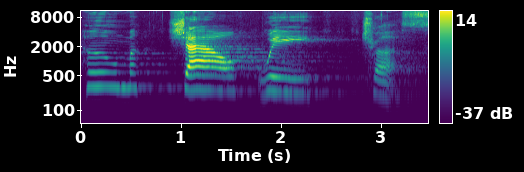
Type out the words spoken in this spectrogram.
Whom shall we trust?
